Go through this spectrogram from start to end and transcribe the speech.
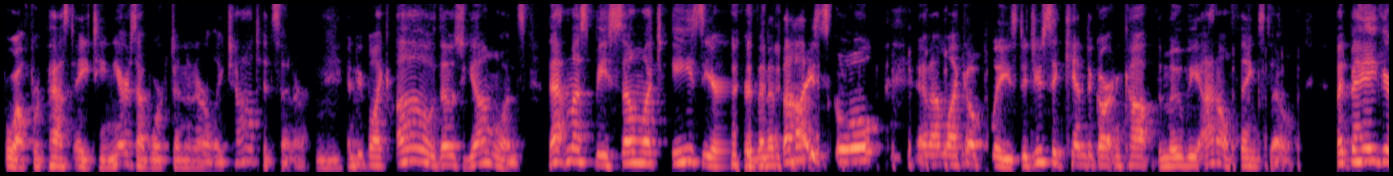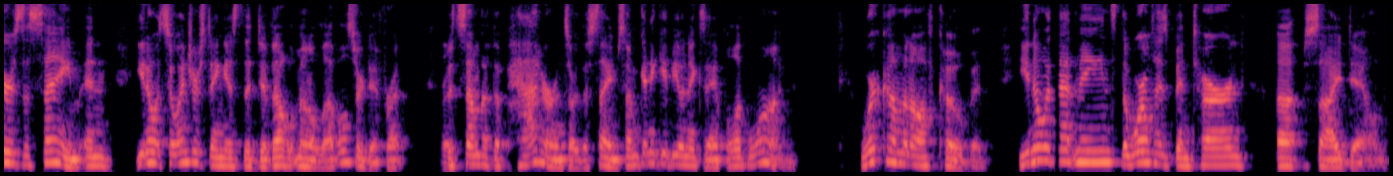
well for the past 18 years i've worked in an early childhood center Mhm. and people are like oh those young ones that must be so much easier than at the high school and I'm like, oh, please, did you see Kindergarten Cop, the movie? I don't think so. But behavior is the same. And you know what's so interesting is the developmental levels are different, Right. but some of the patterns are the same. So I'm going to give you an example of one. We're coming off COVID. You know what that means? The world has been turned upside down.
